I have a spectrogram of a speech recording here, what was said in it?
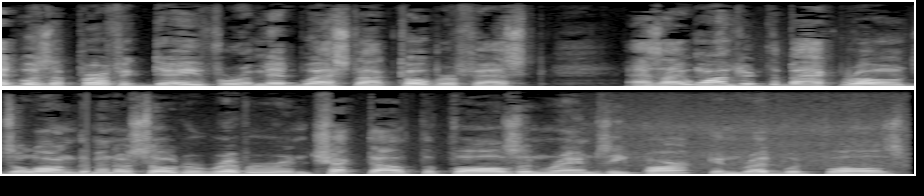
It was a perfect day for a Midwest Oktoberfest. As I wandered the back roads along the Minnesota River and checked out the falls in Ramsey Park and Redwood Falls,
